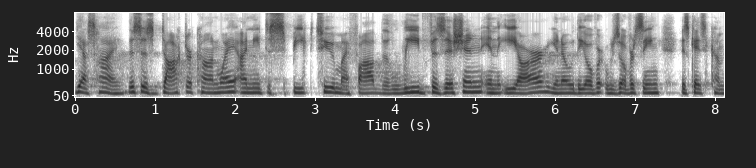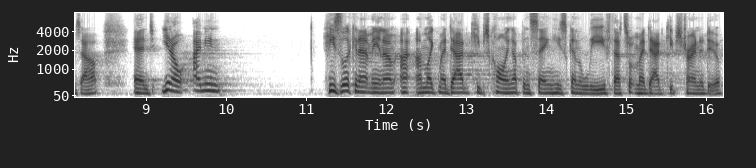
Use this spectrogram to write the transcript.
yes, hi. This is Dr. Conway. I need to speak to my father, the lead physician in the ER, you know, the over, who's overseeing his case. Comes out. And, you know, I mean, he's looking at me and I'm, I'm like, my dad keeps calling up and saying he's going to leave. That's what my dad keeps trying to do. And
